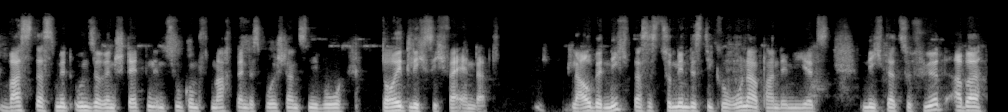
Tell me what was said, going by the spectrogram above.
was das mit unseren Städten in Zukunft macht, wenn das Wohlstandsniveau deutlich sich verändert. Glaube nicht, dass es zumindest die Corona-Pandemie jetzt nicht dazu führt. Aber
